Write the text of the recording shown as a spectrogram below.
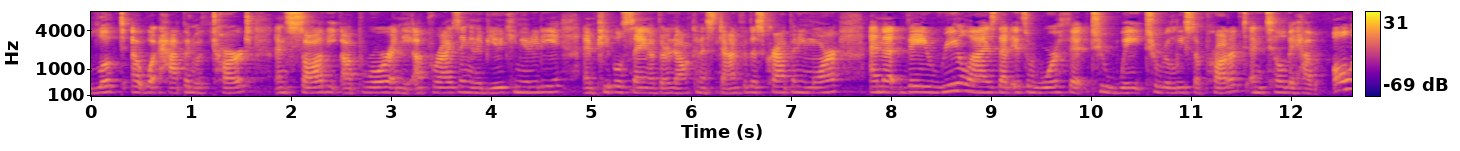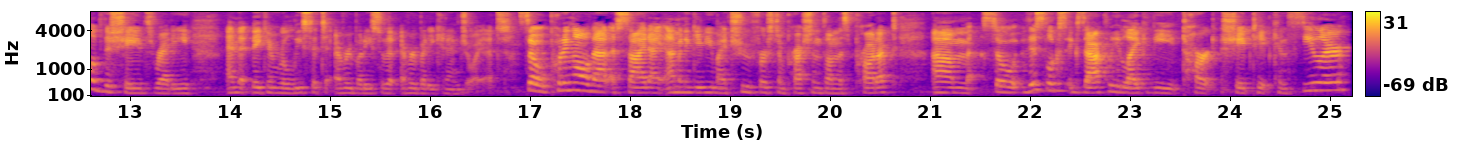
looked at what happened with Tarte and saw the uproar and the uprising in the beauty community and people saying that they're not gonna stand for this crap anymore and that they realize that it's worth it to wait to release a product until they have all of the shades ready and that they can release it to everybody so that everybody can enjoy it. So putting all that aside, I am gonna give you my true first impressions on this product. Um, so this looks exactly like the Tarte Shape Tape Concealer.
